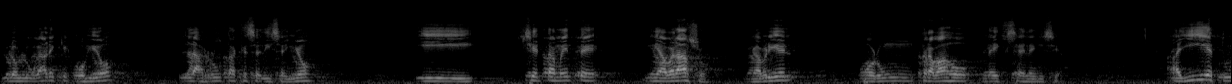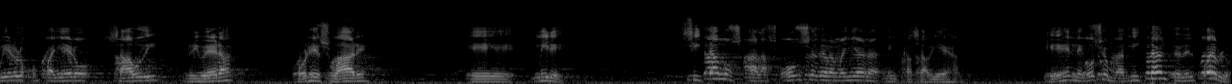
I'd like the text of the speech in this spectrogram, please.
Los lugares que escogió, la ruta que se diseñó. Y ciertamente mi abrazo, Gabriel, por un trabajo de excelencia. Allí estuvieron los compañeros Saudi, Rivera, Jorge Suárez. Eh, mire, citamos a las 11 de la mañana en Casavieja, que es el negocio más distante del pueblo,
